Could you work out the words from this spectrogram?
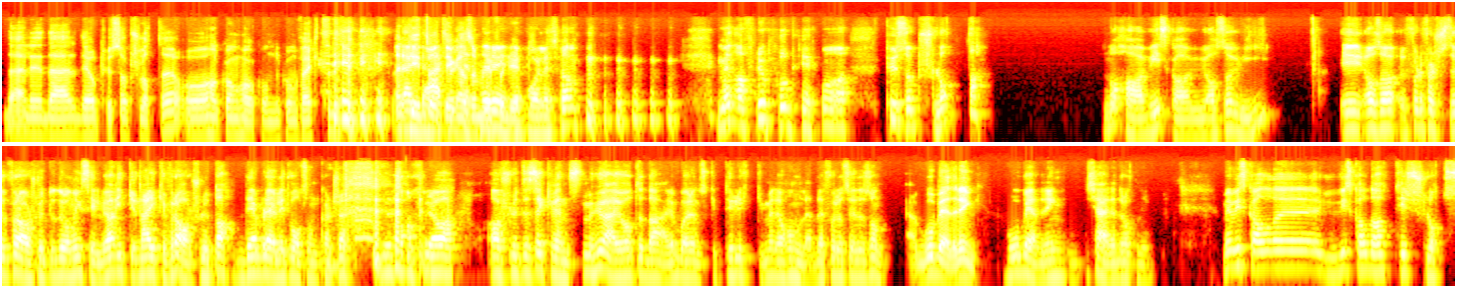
det er det, er det å pusse opp Slottet og kong Haakon-konfekt. Det, Det er de to tingene som blir for dyrt. På, liksom. Men apropos det å pusse opp slott, da. Nå har vi, skal vi, altså vi altså For det første, for å avslutte dronning Silvia ikke, Nei, ikke for å avslutte, det ble litt voldsomt, kanskje. Men for å avslutte sekvensen med hun er jo at da er jo bare ønsket til lykke med det håndleddet, for å si det sånn. Ja, god bedring. God bedring, kjære dronning. Men vi skal, eh, vi skal da til slotts,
